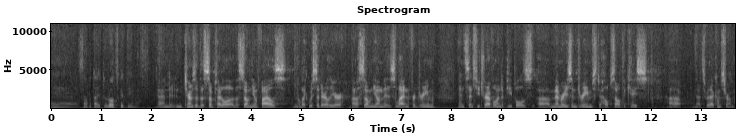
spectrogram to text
えー、サブタイトルをつけています。And in terms of the subtitle of the Somnium files, you know, like we said earlier, uh, Somnium is Latin for dream. And since you travel into people's uh, memories and dreams to help solve the case, uh, that's where that comes from.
